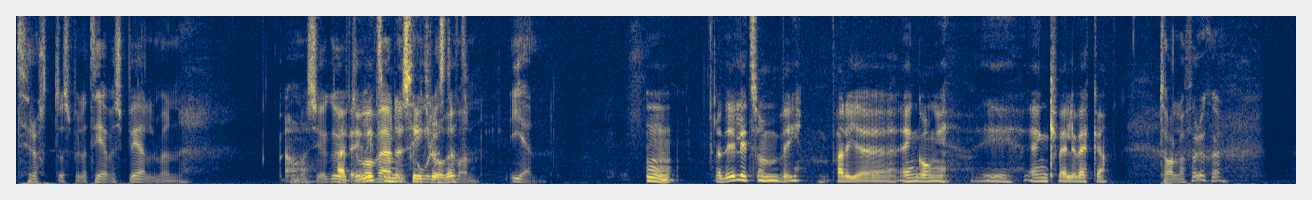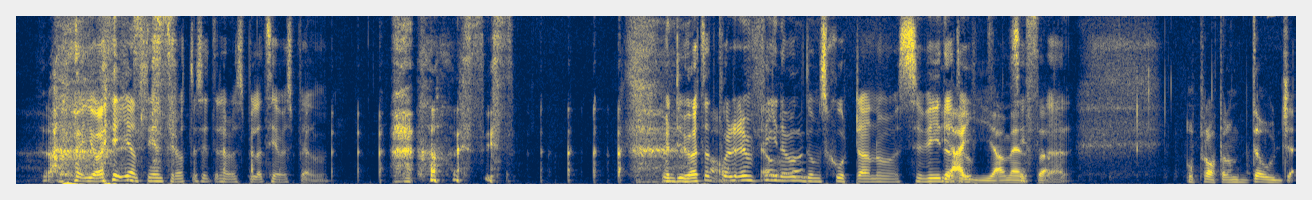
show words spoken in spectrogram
trött och spela tv-spel men Ja. Nu måste jag gå Ja, ut och som världens coolaste man Igen Mm. Ja, det är lite som vi. Varje, en gång i, i en kväll i veckan. Tala för dig själv Ja. Jag är egentligen trött och sitter här och spelar tv-spel men- Precis. Men du har tagit på Ja. dig den fina Ja. ungdomsskjortan och svidat upp Sitter Jajamensan. där Och pratar om Doja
